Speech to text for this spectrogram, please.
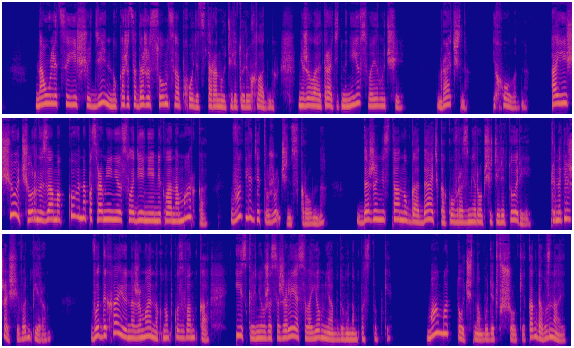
На улице еще день, но, кажется, даже солнце обходит стороной территорию хладных, не желая тратить на нее свои лучи мрачно и холодно. А еще черный замок Ковена по сравнению с владениями клана Марка выглядит уж очень скромно. Даже не стану гадать, каков размер общей территории, принадлежащей вампирам. Выдыхаю и нажимаю на кнопку звонка, искренне уже сожалея о своем необдуманном поступке. Мама точно будет в шоке, когда узнает.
